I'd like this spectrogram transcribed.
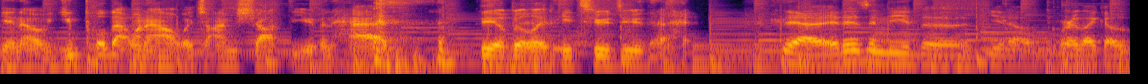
you know, you pulled that one out, which I'm shocked you even had the ability to do that. Yeah, it is indeed the, you know, we're like a,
